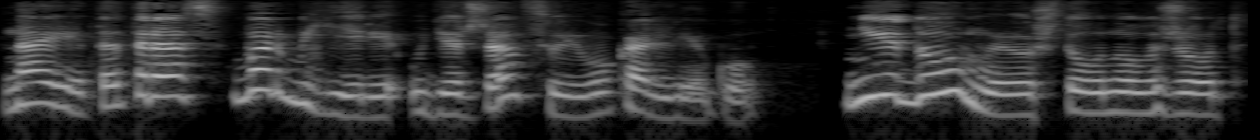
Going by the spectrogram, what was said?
На этот раз Барбьери удержал своего коллегу. «Не думаю, что он лжет.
